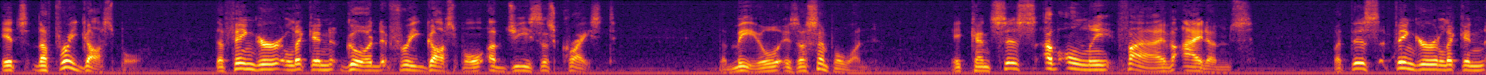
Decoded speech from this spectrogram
It's the free gospel, the finger licking good free gospel of Jesus Christ. The meal is a simple one. It consists of only five items. But this finger licking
